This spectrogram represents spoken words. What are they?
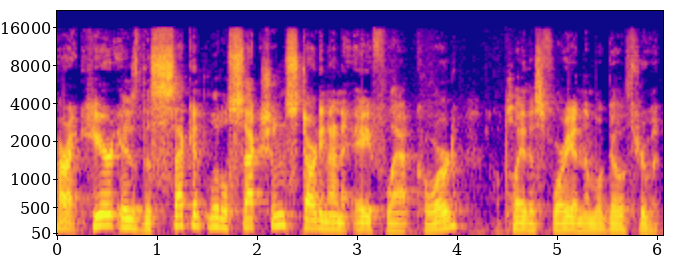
All right, here is the second little section starting on an A flat chord. I'll play this for you and then we'll go through it.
